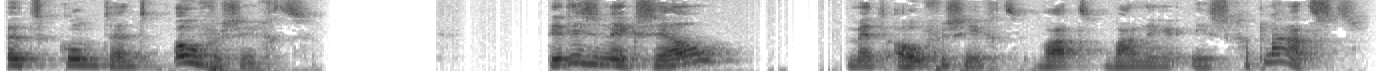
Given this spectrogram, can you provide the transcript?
het contentoverzicht. Dit is een Excel met overzicht wat wanneer is geplaatst.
